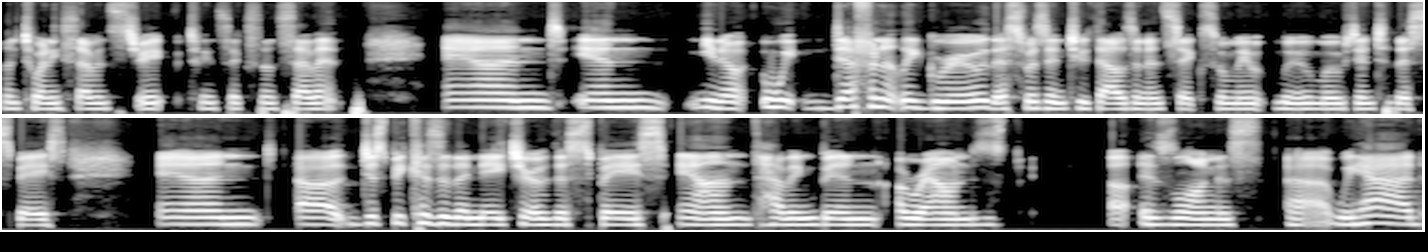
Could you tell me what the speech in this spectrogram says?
on 27th Street between 6th and 7th. And in, you know, we definitely grew. This was in 2006 when we, we moved into this space and uh, just because of the nature of the space and having been around as, uh, as long as uh, we had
